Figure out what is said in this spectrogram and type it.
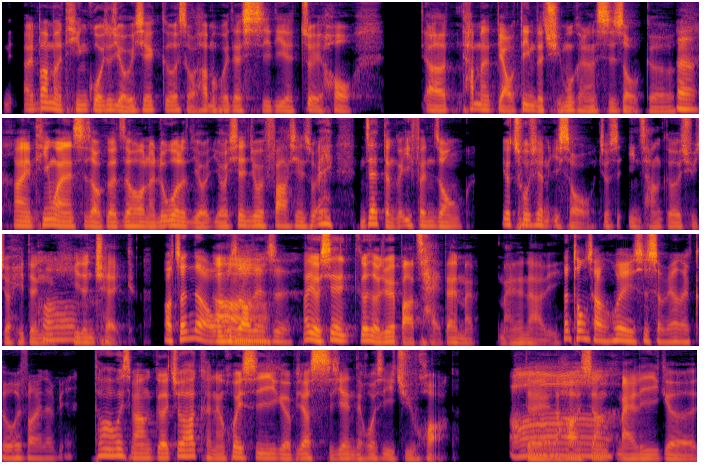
你不知道有没有听过？就有一些歌手他们会在 CD 的最后，呃，他们表定的曲目可能十首歌。嗯，那你听完十首歌之后呢？如果有有些人就会发现说，哎，你再等个一分钟。又出现了一首就是隐藏歌曲，叫 Hidden、哦、Hidden Track。哦，真的，我不知道这件事。那、啊、有些人歌手就会把彩蛋埋埋在那里。那通常会是什么样的歌会放在那边？通常会什么样的歌？就它可能会是一个比较实验的，或是一句话。哦、对，然后像埋了一个，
